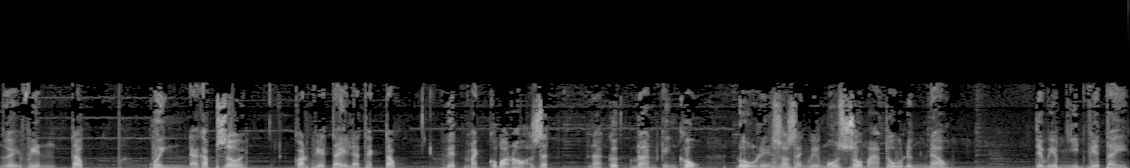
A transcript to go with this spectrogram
Người viên tộc Huynh đã gặp rồi, Còn phía tây là thạch tộc. Huyết mạch của bọn họ rất là cực đoan kinh khủng, Đủ để so sánh với một số ma thú đứng đầu. Tiêu viêm nhìn phía tây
